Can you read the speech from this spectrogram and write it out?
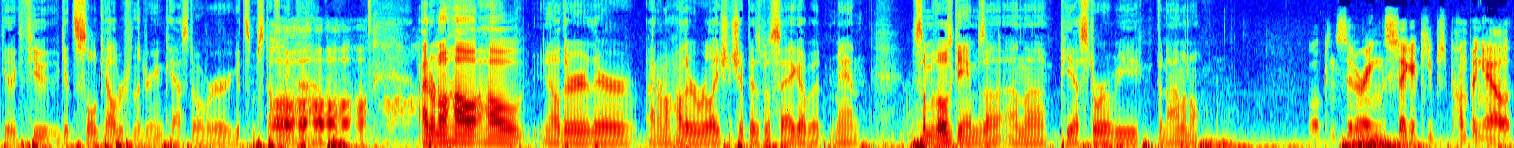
get a few, get Soul Calibur from the Dreamcast over, get some stuff like that. Oh, I don't know how, how you know their their I don't know how their relationship is with Sega, but man, some of those games on, on the PS Store would be phenomenal. well, considering Sega keeps pumping out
